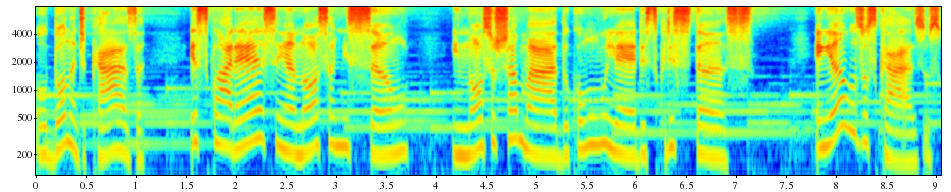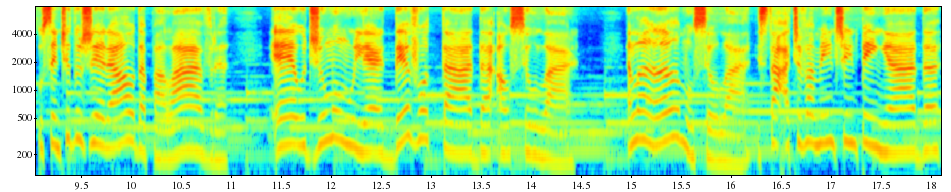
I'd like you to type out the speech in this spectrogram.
ou dona de casa, esclarecem a nossa missão e nosso chamado como mulheres cristãs. Em ambos os casos, o sentido geral da palavra é o de uma mulher devotada ao seu lar. Ela ama o seu lar, está ativamente empenhada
